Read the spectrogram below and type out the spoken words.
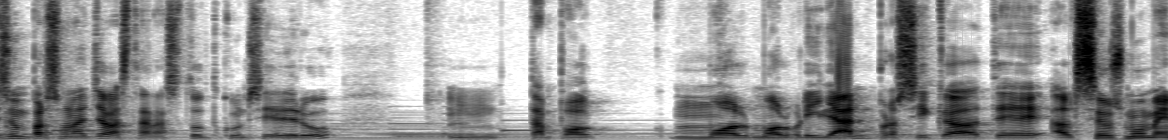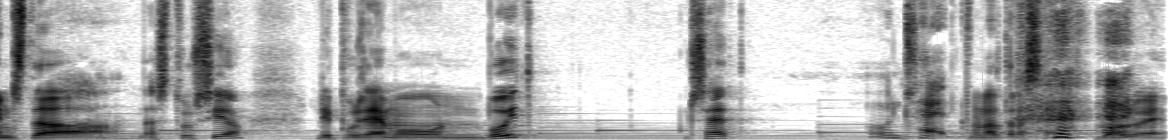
És un personatge bastant astut, considero. Mm, tampoc molt, molt brillant, però sí que té els seus moments de- d'astúcia. Li posem un 8? Un 7? Un 7. Un altre 7, molt bé.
